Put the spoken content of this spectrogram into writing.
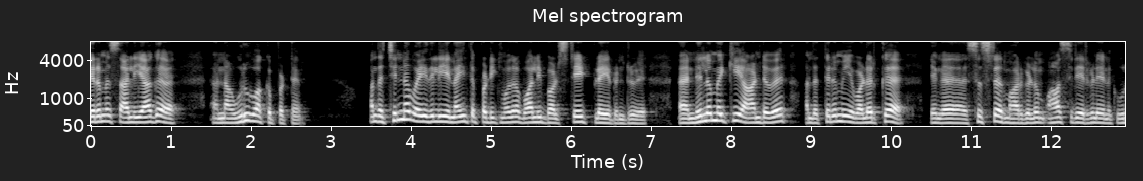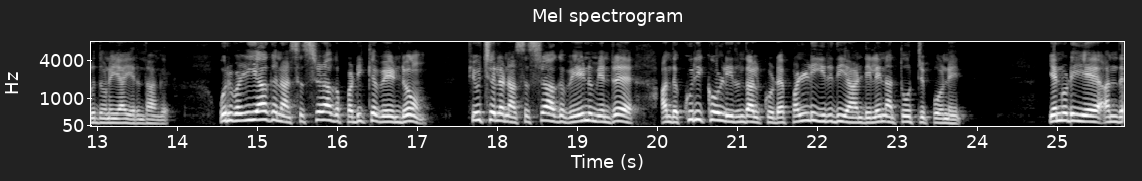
திறமைசாலியாக நான் உருவாக்கப்பட்டேன். அந்த சின்ன வயதிலேயே நைன்த்து படிக்கும் போது வாலிபால் ஸ்டேட் பிளேயர் என்று நிலைமைக்கு ஆண்டவர் அந்த திறமையை வளர்க்க எங்கள் சிஸ்டர்மார்களும் ஆசிரியர்களும் எனக்கு உறுதுணையாக இருந்தாங்க. ஒரு வழியாக நான் சிஸ்டராக படிக்க வேண்டும். ஃப்யூச்சரில் நான் சிஸ்டராக வேணும் என்ற அந்த குறிக்கோள் இருந்தால் கூட பள்ளி இறுதி ஆண்டிலே நான் தோற்று போனேன். என்னுடைய அந்த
